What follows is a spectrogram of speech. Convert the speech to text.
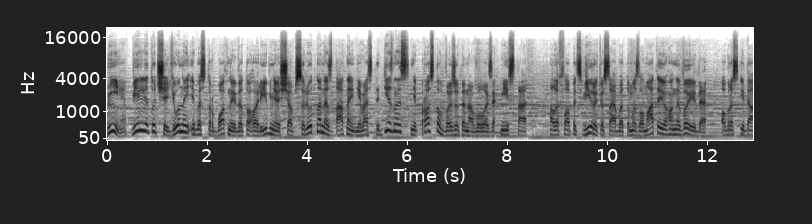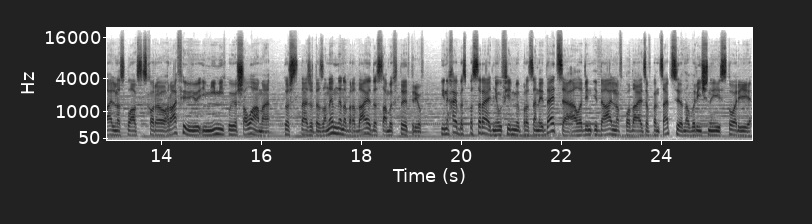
Ні, Віллі тут ще юний і безтурботний до того рівня, що абсолютно не здатний ні вести бізнес, ні просто вижити на вулицях міста. Але хлопець вірить у себе, тому зламати його не вийде. Образ ідеально склався з хореографією і мімікою шалами, тож стежити за ним не набридає до самих титрів. І нехай безпосередньо у фільмі про це не йдеться, але він ідеально вкладається в концепцію новорічної історії.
